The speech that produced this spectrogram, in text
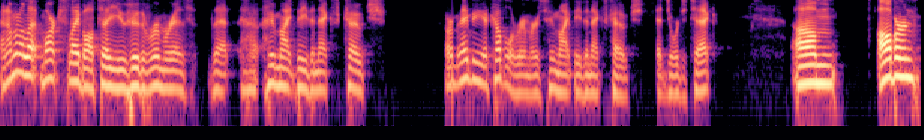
And I'm going to let Mark Schlabach tell you who the rumor is that uh, who might be the next coach, or maybe a couple of rumors who might be the next coach at Georgia Tech. Um, Auburn,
